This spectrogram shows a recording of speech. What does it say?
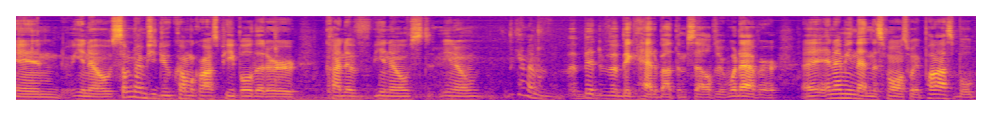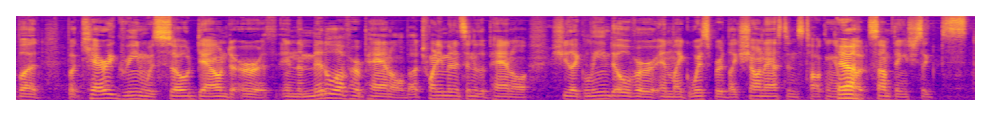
and you know sometimes you do come across people that are kind of you know st- you know kind of a bit of a big head about themselves or whatever, Uh, and I mean that in the smallest way possible. But but Kerri Green was so down to earth. In the middle of her panel, about 20 minutes into the panel, she like leaned over and like whispered, like Sean Astin's talking Yeah. about something. She's like, "Psst, "Hi,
